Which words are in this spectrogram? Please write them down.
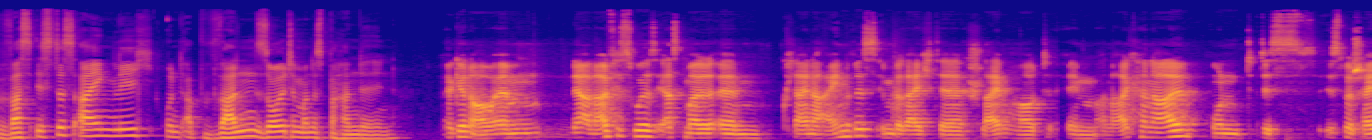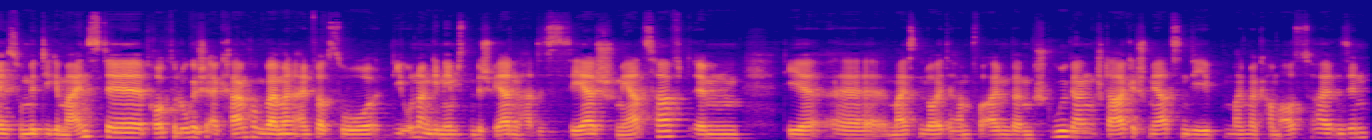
Was ist das eigentlich und ab wann sollte man es behandeln? Äh, genau. Ähm, eine Analfissur ist erstmal ähm, kleiner Einriss im Bereich der Schleimhaut im Analkanal und das ist wahrscheinlich somit die gemeinste proktologische Erkrankung, weil man einfach so die unangenehmsten Beschwerden hat. Es ist sehr schmerzhaft. Ähm, die äh, meisten Leute haben vor allem beim Stuhlgang starke Schmerzen, die manchmal kaum auszuhalten sind.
